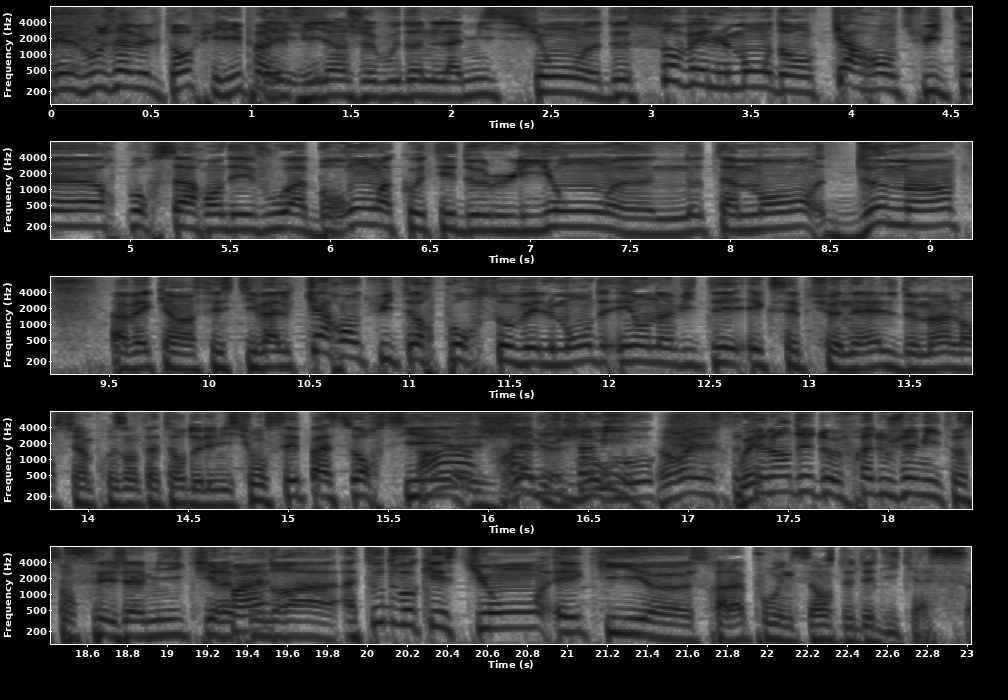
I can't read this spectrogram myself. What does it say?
Mais vous avez le temps Philippe, eh allez-y. bien, je vous donne la mission de sauver le monde en 48 heures. Pour ça, rendez-vous à Bron, à côté de Lyon, euh, notamment demain, avec un festival 48 heures pour sauver le monde et en invité exceptionnel. Demain, l'ancien présentateur de l'émission C'est pas sorcier, Ah, Jamy. Gourmaud. Ouais, C'était Ouais. l'un des deux, Fred ou Jamie de toute façon. C'est Jamie qui répondra à toutes vos questions et qui euh, sera là pour une séance de dédicace.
